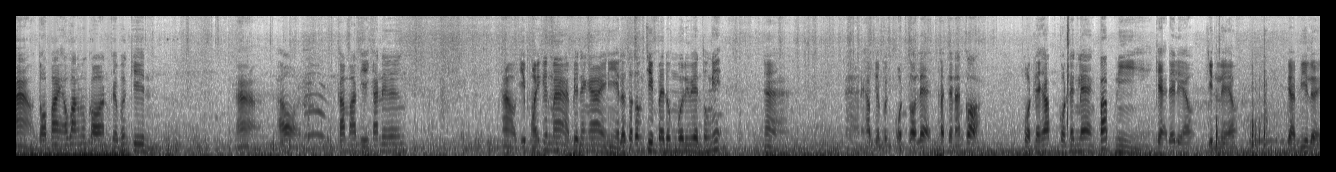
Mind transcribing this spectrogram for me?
อ้าวต่อไปเอาวางลงก่อนเดี๋ยวเพิ่งกินอ่าวเอาทำอันอีกอันหนึงอ้าวหยิบหอยขึ้นมาเป็นยังไงนี่เราจะต้องจิ้มไปตรงบริเวณตรงนี้อ่าอ่านะครับอย่าเพิ่งกดตอนแรกถัดจากนั้นก็กดเลยครับ กดแรงๆปั๊บนี่แกะได้แล้วกินแล้ว แบบนี้เลย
